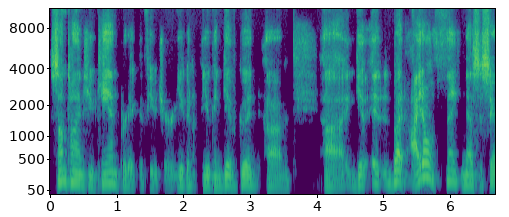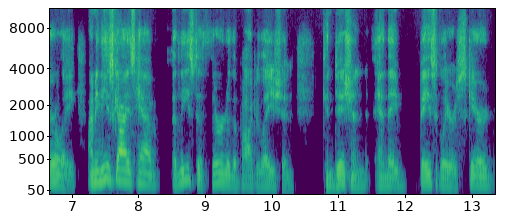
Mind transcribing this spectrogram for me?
sometimes you can predict the future. You can you can give good. Um, uh, give, but I don't think necessarily. I mean, these guys have at least a third of the population conditioned, and they basically are scared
